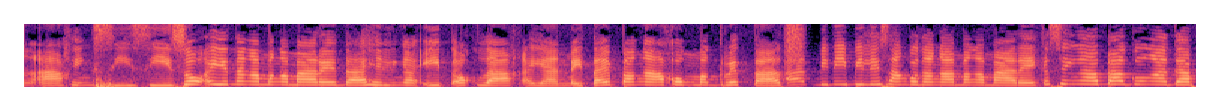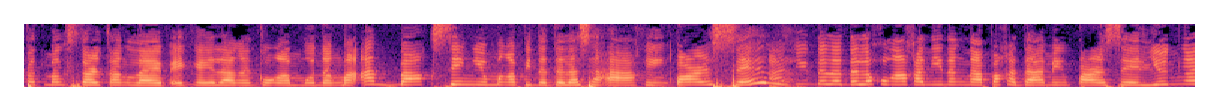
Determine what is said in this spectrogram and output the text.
ang aking Sisi. So ayun na nga mga mare, dahil nga 8 o'clock, ayan, may time pa nga akong mag-retouch. At binibilisan ko na nga mga mare, kasi nga bago nga dapat mag-start ang live, eh kailangan ko nga munang ma-unboxing yung mga pinadala sa aking parcel. At yung daladala ko nga kaninang napakadaming parcel, yun nga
